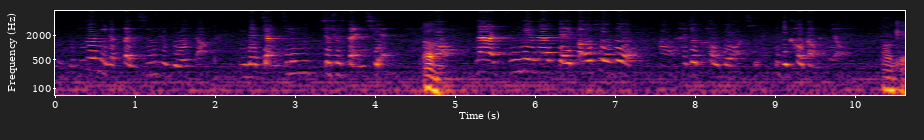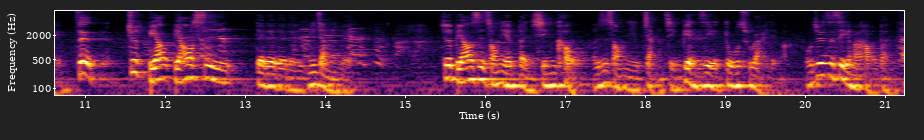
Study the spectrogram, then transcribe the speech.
做过，就说你的本薪是多少，你的奖金就是三千。嗯。那今天呢，谁包错货啊，他就扣多少钱，一直扣到没有。OK，这就不要不要是，对对对对，你讲的对。就不要是从你的本薪扣，而是从你的奖金变成是一个多出来的嘛？我觉得这是一个蛮好的办法。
